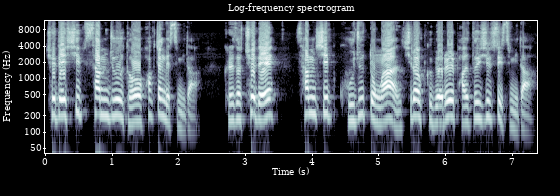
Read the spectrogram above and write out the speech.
최대 13주 더 확장됐습니다. 그래서 최대 39주 동안 실업급여를 받으실 수 있습니다.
